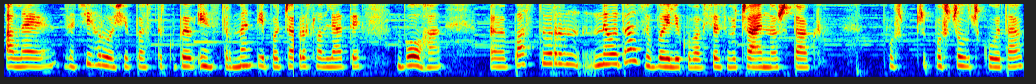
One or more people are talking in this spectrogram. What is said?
Але за ці гроші пастор купив інструмент і почав прославляти Бога. Е, Пастор не одразу вилікувався, звичайно ж так, по, щелчку, так?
